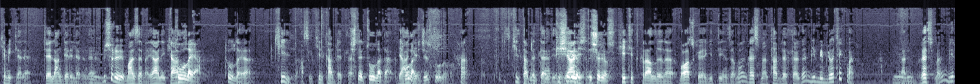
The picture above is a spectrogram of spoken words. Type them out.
kemiklere, ceylan derilerine bir sürü malzeme yani kağıt Tuğlaya. tuğlaya kil asıl kil tabletler. İşte tuğlada. Yani- Tuğla bir cins tuğla bu. Ha, biz kil tabletler diyelim. pişiriyorsun. Yani Pişiriyorsun. Hitit krallığına Boğazköy'e gittiğin zaman resmen tabletlerden bir bibliotek var. Yani resmen bir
